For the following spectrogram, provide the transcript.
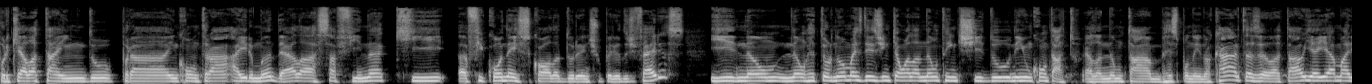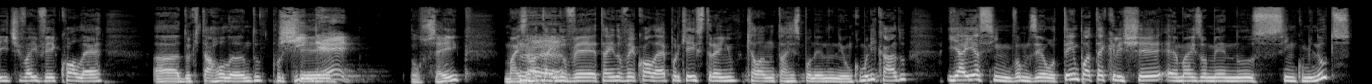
porque ela tá indo pra encontrar a irmã dela, a Safina, que ah, ficou na escola durante o período de férias e não, não retornou, mas desde então ela não tem tido nenhum contato. Ela não tá respondendo a cartas, ela tal, e aí a Marit vai ver qual é ah, do que tá rolando, porque... She dead! Não sei. Mas ela tá indo ver, tá indo ver qual é, porque é estranho que ela não tá respondendo nenhum comunicado. E aí, assim, vamos dizer, o tempo até clichê é mais ou menos cinco minutos,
